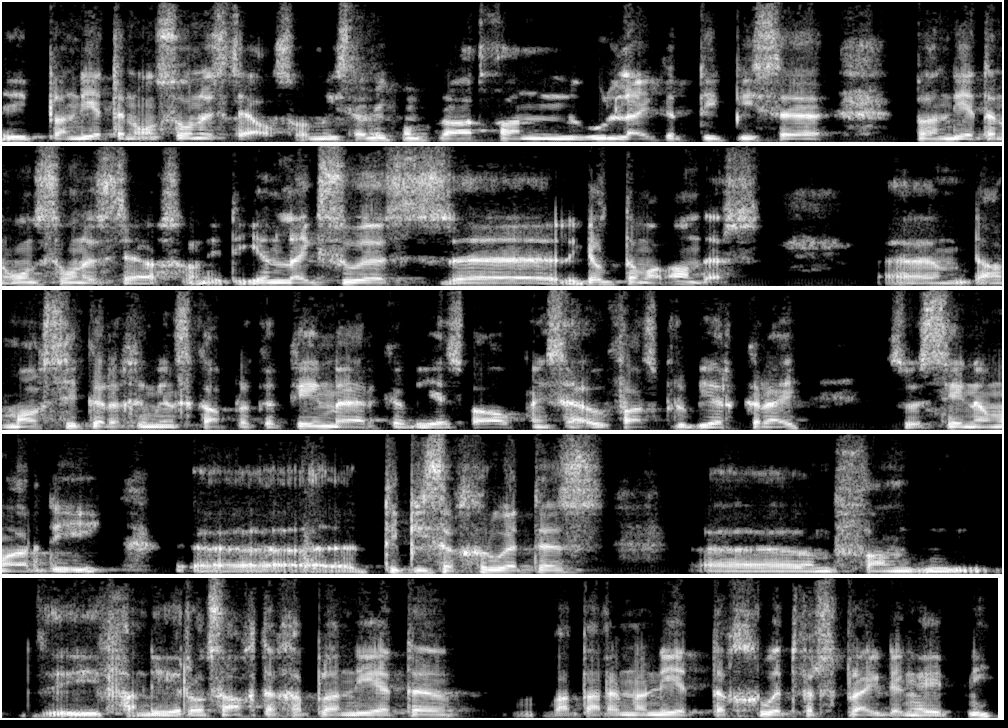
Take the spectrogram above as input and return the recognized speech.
die planete in ons sonnestelsel. Mens sou nie kon praat van hoe lyk 'n tipiese planeet in ons sonnestelsel nie. Die een lyk soos uh heeltemal anders. Ehm um, daar mag sekere gemeenskaplike kenmerke wees waarop mense hou vas probeer kry. So sê nou maar die uh tipiese groottes ehm uh, van die van die rotsagtige planete wat daarom nou nie te groot verspreiding het nie.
